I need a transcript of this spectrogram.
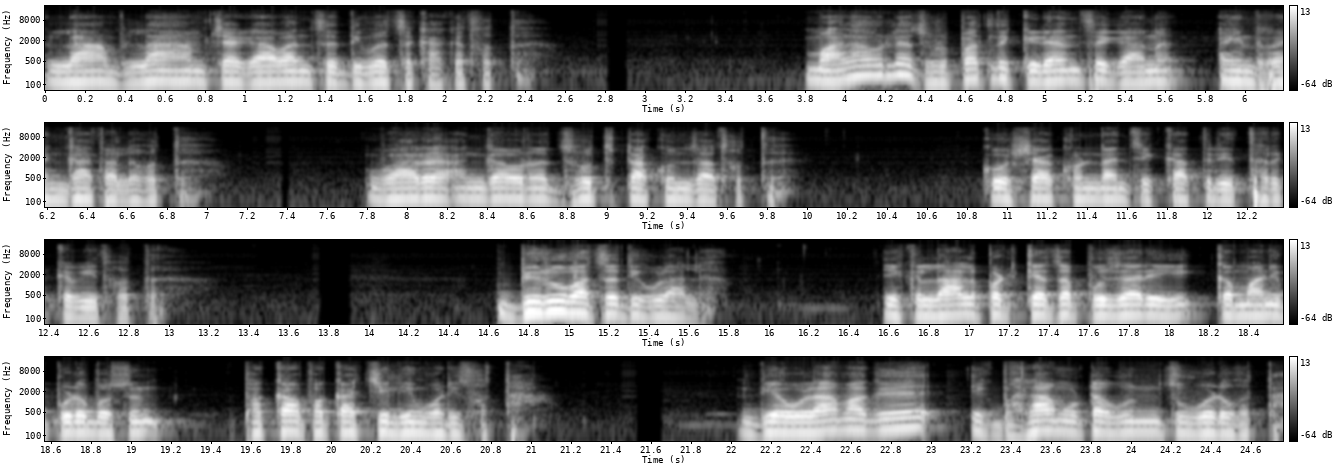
लांब लांबच्या गावांचं दिवचं काकत होतं. माळावरल्या झुडपातलं किड्यांचं गाणं ऐन रंगात आलं होतं. वारं अंगावरनं झोत टाकून जात होतं. कोशाखोंडांची कात्री थरकवीत होतं. बिरुबाचं देऊळ आलं. एक लाल पटक्याचा पुजारी कमानी पुढं बसून फका फका चिलीम वडीत होता. देवळामागं एक भला मोठा उंच वड होता.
